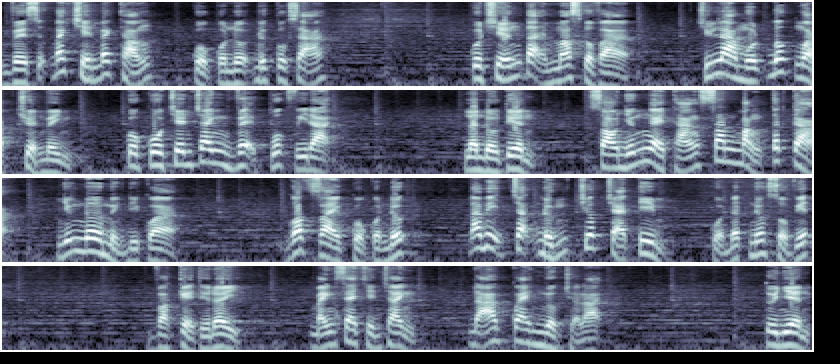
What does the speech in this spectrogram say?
về sự bách chiến bách thắng của quân đội Đức Quốc xã. Cuộc chiến tại Moscow chính là một bước ngoặt chuyển mình của cuộc chiến tranh vệ quốc vĩ đại. Lần đầu tiên, sau những ngày tháng săn bằng tất cả những nơi mình đi qua, gót giày của quân Đức đã bị chặn đứng trước trái tim của đất nước Xô Viết. Và kể từ đây, bánh xe chiến tranh đã quay ngược trở lại. Tuy nhiên,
